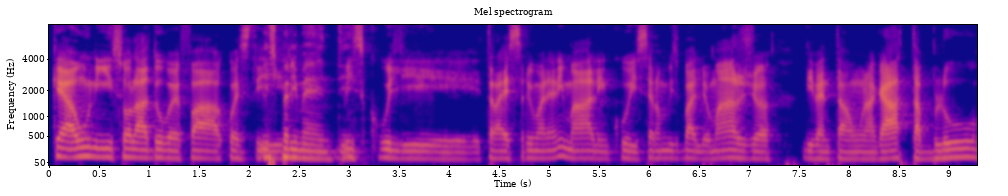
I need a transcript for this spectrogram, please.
che ha un'isola dove fa questi esperimenti miscugli tra esseri umani e animali in cui se non mi sbaglio Marge diventa una gatta blu.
